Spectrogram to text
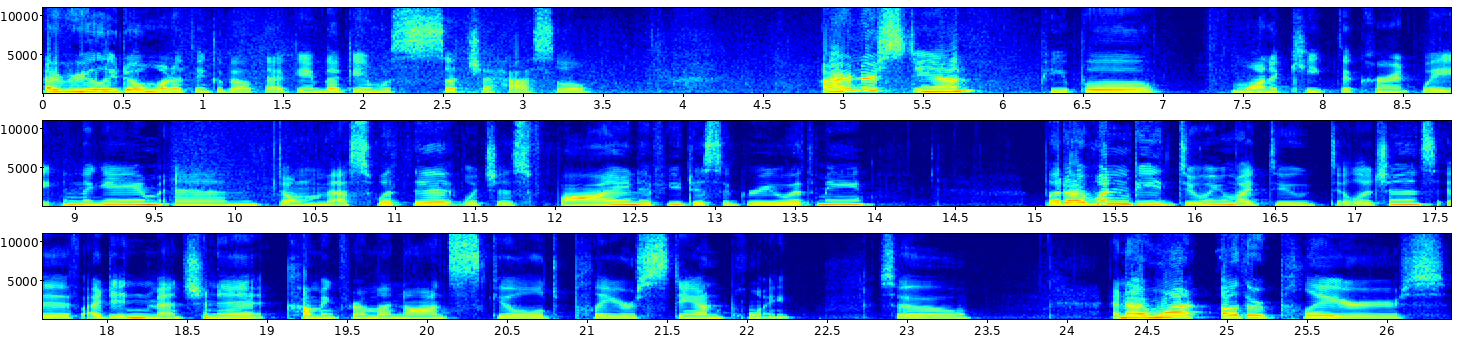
I really don't want to think about that game. That game was such a hassle. I understand people want to keep the current weight in the game and don't mess with it, which is fine if you disagree with me. But I wouldn't be doing my due diligence if I didn't mention it coming from a non skilled player standpoint. So, and I want other players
